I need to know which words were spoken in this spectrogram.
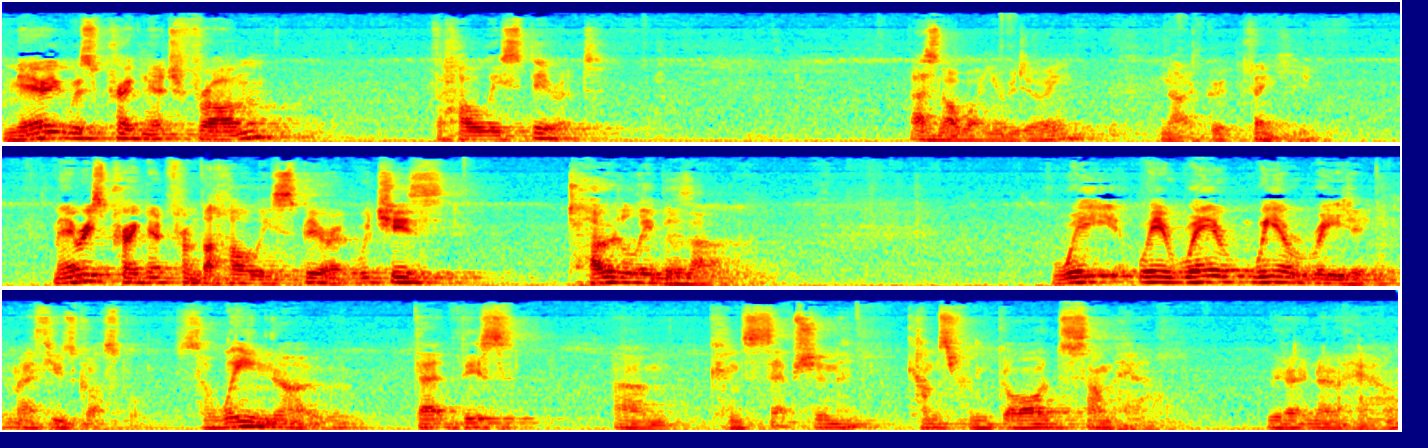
Mary was pregnant from the Holy Spirit. That's not what you were doing. No, good, thank you. Mary's pregnant from the Holy Spirit, which is totally bizarre. We, we, we, we are reading Matthew's Gospel, so we know that this um, conception comes from God somehow. We don't know how.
